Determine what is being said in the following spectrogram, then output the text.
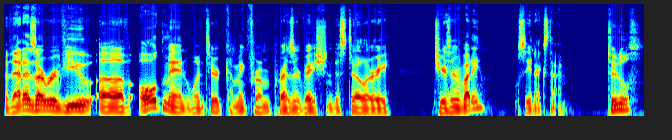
Well, that is our review of Old Man Winter coming from Preservation Distillery. Cheers, everybody. We'll see you next time. Toodles.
